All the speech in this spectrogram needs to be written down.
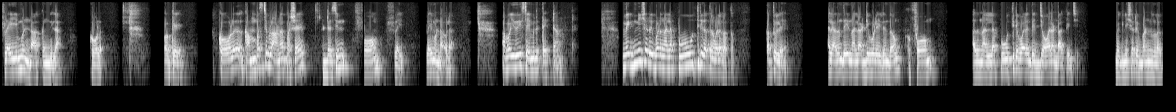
ഫ്ലെയിം ഉണ്ടാക്കുന്നില്ല കോൾ ഓക്കെ കോൾ കമ്പസ്റ്റബിൾ ആണ് പക്ഷേ ഡസിൻ ഫോം ഫ്ലെയിം ഫ്ലെയിം ഉണ്ടാവില്ല. അപ്പോൾ ഇത് ഈ സ്റ്റേറ്റ്മെന്റ് തെറ്റാണ്. മെഗ്നീഷ്യ റിബൺ നല്ല പൂത്തിരി കത്തുന്ന പോലെ കത്തും. കത്തൂലേ? അല്ല അതെന്ത് നല്ല അടിപൊളി എന്താവും? ഫോം അത് നല്ല പൂത്തിരി പോലെ എന്ത് ജോല ഉണ്ടാക്കുകയും ചെയ്യും. മെഗ്നീഷ്യം റിബൺ എന്നുള്ളത്.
